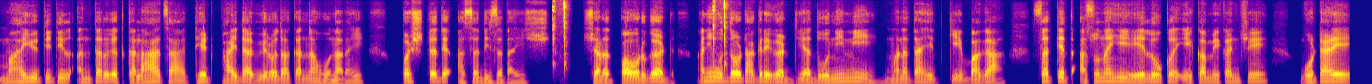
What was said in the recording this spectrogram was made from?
महायुतीतील अंतर्गत कलहाचा थेट फायदा विरोधकांना होणार आहे. स्पष्ट असं दिसत आहे. शरद पवार गट आणि उद्धव ठाकरे गट या दोन्हींनी म्हणत आहेत, की बघा सत्तेत असूनही हे लोक एकमेकांचे घोटाळे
